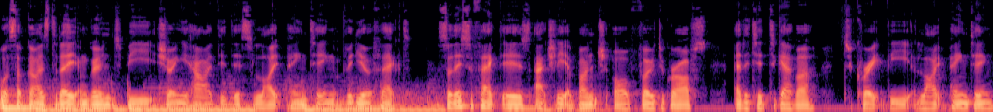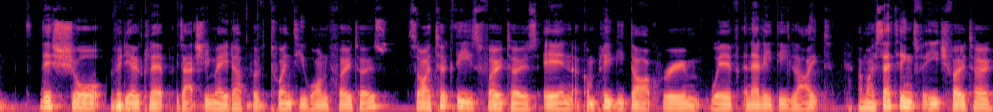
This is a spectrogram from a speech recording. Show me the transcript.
What's up guys, today I'm going to be showing you how I did this light painting video effect. So this effect is actually a bunch of photographs edited together to create the light painting. This short video clip is actually made up of 21 photos. So I took these photos in a completely dark room with an LED light and my settings for each photo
